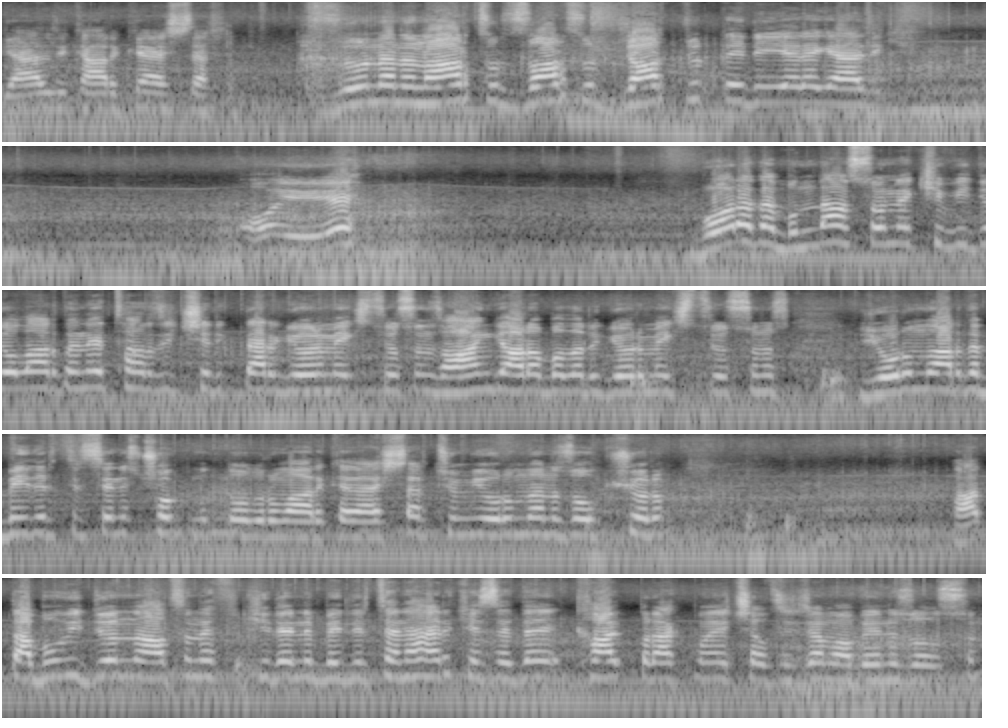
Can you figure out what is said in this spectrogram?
Geldik arkadaşlar. Zurna'nın Arthur, Zarsurt, Cartürt dediği yere geldik. Oy. Bu arada bundan sonraki videolarda ne tarz içerikler görmek istiyorsunuz? Hangi arabaları görmek istiyorsunuz? Yorumlarda belirtirseniz çok mutlu olurum arkadaşlar. Tüm yorumlarınızı okuyorum. Hatta bu videonun altına fikirlerini belirten herkese de kalp bırakmaya çalışacağım haberiniz olsun.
